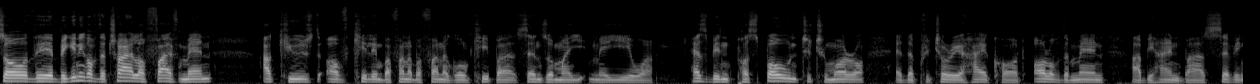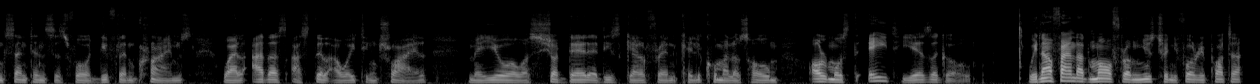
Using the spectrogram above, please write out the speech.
So the beginning of the trial of five men accused of killing Bafana Bafana goalkeeper Senzo Meyiwa has been postponed to tomorrow at the Pretoria High Court. All of the men are behind bars serving sentences for different crimes, while others are still awaiting trial. Meyiwa was shot dead at his girlfriend Kelly Khumalo's home almost eight years ago. We now find out more from News 24 reporter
